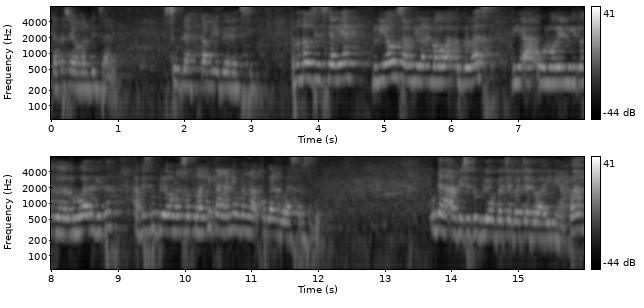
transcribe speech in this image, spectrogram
kata Syekh Bakar bin Salim. Sudah kami beresin. Teman-teman sekalian, beliau sambilan bawa tuh gelas, dia ulurin gitu ke luar gitu. Habis itu beliau masuk lagi tangannya udah nggak pegang gelas tersebut. Udah habis itu beliau baca-baca doa ini apa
